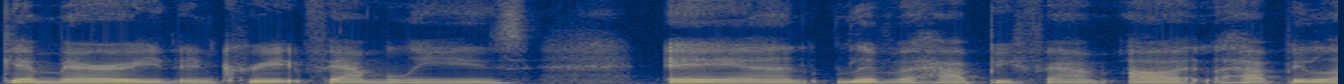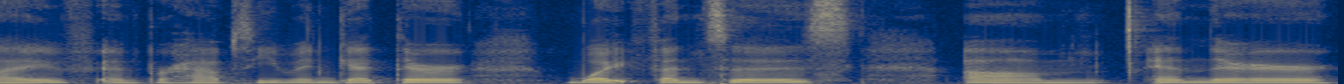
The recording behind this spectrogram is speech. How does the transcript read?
get married and create families and live a happy fam uh, happy life and perhaps even get their white fences um, and their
